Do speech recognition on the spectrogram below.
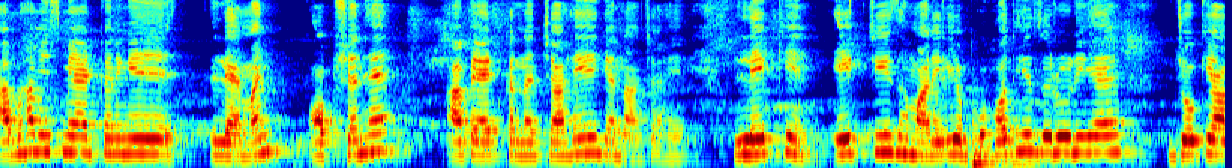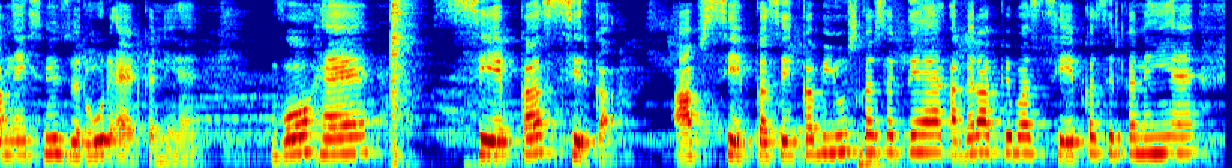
अब हम इसमें ऐड करेंगे लेमन, ऑप्शन है। आप ऐड करना चाहें या ना चाहें। लेकिन एक चीज़ हमारे लिए बहुत ही ज़रूरी है, जो कि आपने इसमें ज़रूर ऐड करनी है। वो है सेब का सिरका। आप सेब का सिरका भी यूज़ कर सकते हैं। अगर आपके पास सेब का सिरका नहीं है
